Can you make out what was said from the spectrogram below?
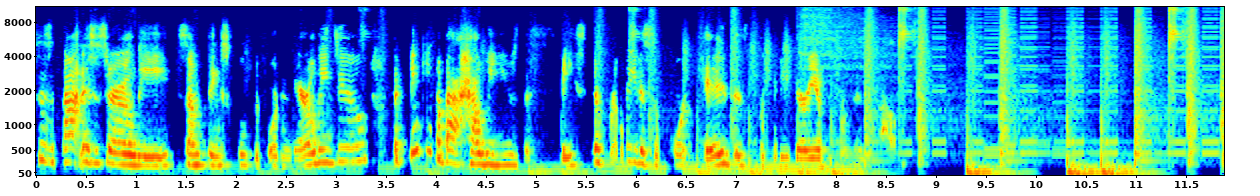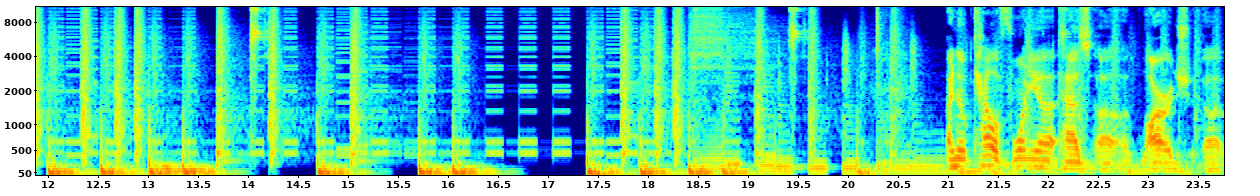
This is not necessarily something schools would ordinarily do but thinking about how we use the space differently to support kids is going to be very important as well I know California has a, a large uh,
